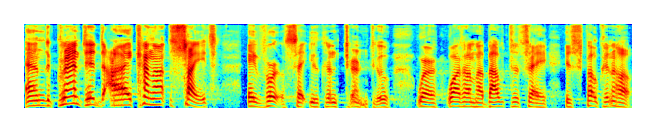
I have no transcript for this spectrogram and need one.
And granted, I cannot cite a verse that you can turn to where what I'm about to say is spoken of.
